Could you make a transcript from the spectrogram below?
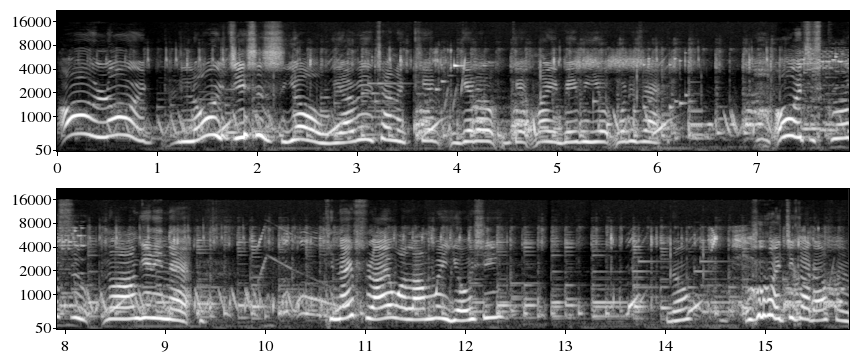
Oh, Lord! Lord Jesus, yo! Y'all really trying to get, get, a, get my baby Yo- What is that? Oh, it's a squirrel suit. No, I'm getting that. Can I fly while I'm with Yoshi? No? What you got off him?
